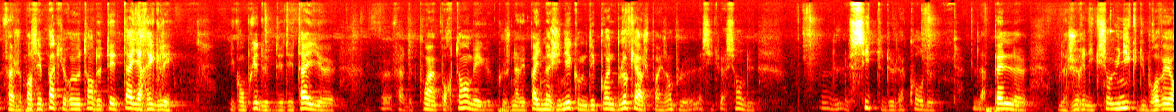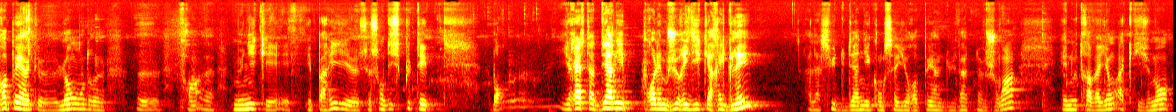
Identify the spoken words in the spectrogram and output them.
enfin, je ne pensais pas qu'il y aurait autant de détails à régler, y compris des détails, euh, enfin, de points importants, mais que je n'avais pas imaginé comme des points de blocage. Par exemple, la situation du site de la Cour de, l'appel de la juridiction unique du brevet européen que Londres, euh, euh, Munich et, Paris euh, se sont disputés. Bon, il reste un dernier problème juridique à régler à la suite du dernier Conseil européen du 29 juin, et nous travaillons activement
